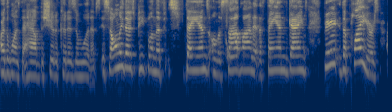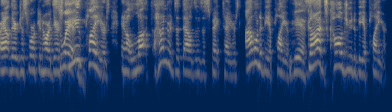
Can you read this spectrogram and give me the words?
are the ones that have the shoulda, couldas, and wouldas. It's only those people in the stands on the sideline at the fan games. Very, the players are out there just working hard. There's Sweating. few players and a lot, hundreds of thousands of spectators. I want to be a player. yes. God's called you to be a player.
